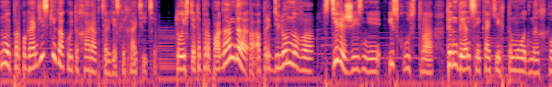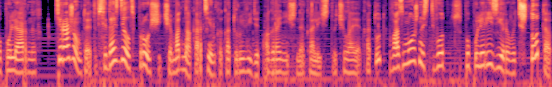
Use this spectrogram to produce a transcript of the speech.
ну и пропагандистский какой-то характер, если хотите. То есть это пропаганда определенного стиля жизни, искусства, тенденций каких-то модных, популярных. Тиражом-то это всегда сделать проще, чем одна картинка, которую видит ограниченное количество человек. А тут возможность вот популяризировать что-то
